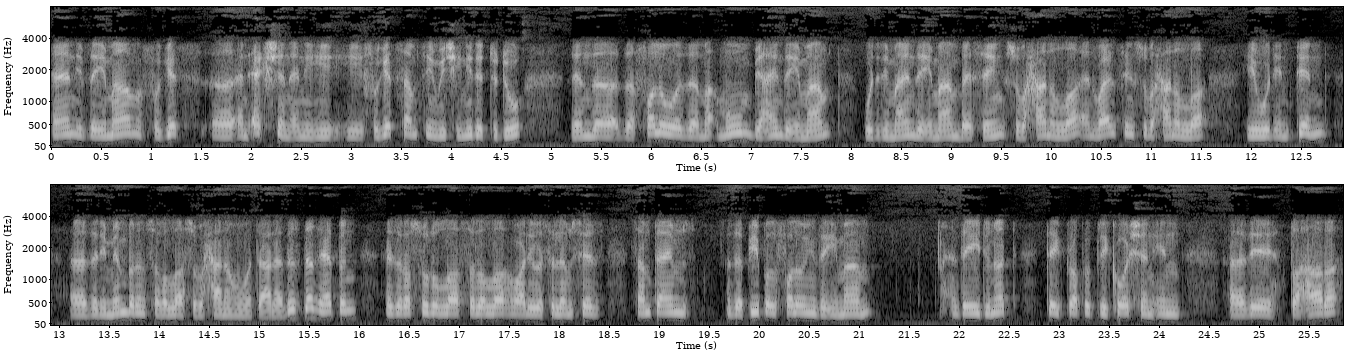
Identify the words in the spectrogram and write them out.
And if the imam forgets uh, an action and he, he forgets something which he needed to do, then the, the follower, the ma'moom behind the imam, would remind the imam by saying subhanallah. And while saying subhanallah, he would intend uh, the remembrance of Allah subhanahu wa ta'ala. This does happen, as Rasulullah sallallahu alayhi says, sometimes the people following the imam, they do not take proper precaution in uh, the tahara,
